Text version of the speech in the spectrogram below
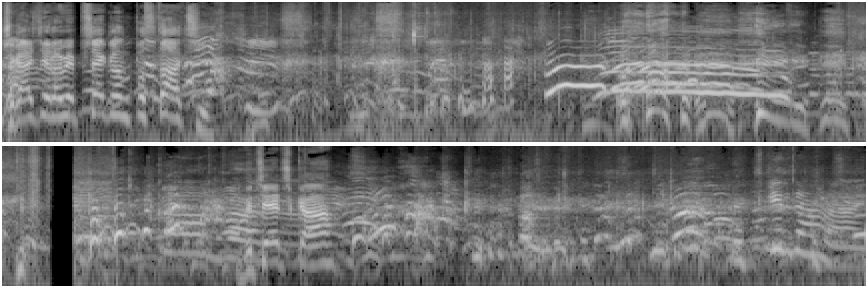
Czekajcie, robię przegląd postaci. Wycieczka. Spierdalaj.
